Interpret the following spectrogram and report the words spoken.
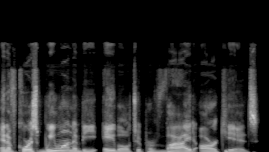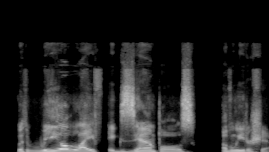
And of course, we want to be able to provide our kids with real life examples of leadership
